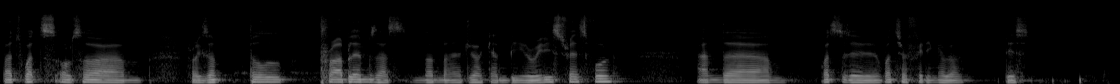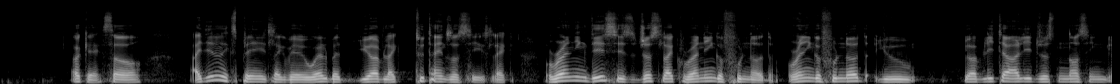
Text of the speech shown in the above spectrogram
but what's also, um, for example, problems as node manager can be really stressful, and um, what's the what's your feeling about this? Okay, so I didn't explain it like very well, but you have like two kinds of things. Like running this is just like running a full node. Running a full node, you you have literally just nothing,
